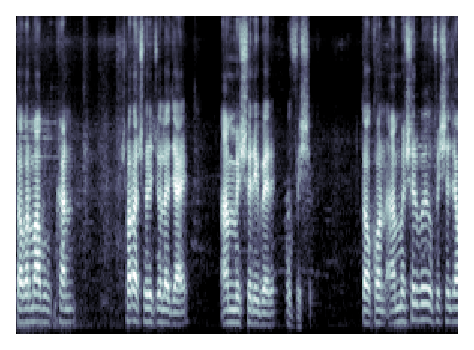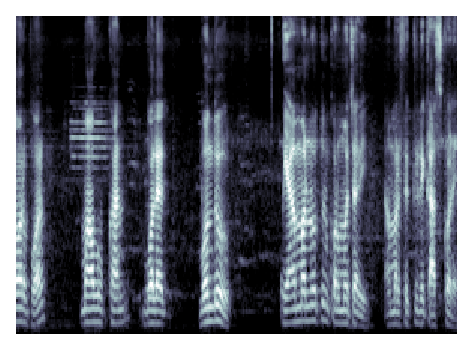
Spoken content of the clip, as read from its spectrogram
তখন মাহবুব খান সরাসরি চলে যায় আম্মের শরীফের অফিসে। তখন আম্মের শরীফের অফিসে যাওয়ার পর মাহবুব খান বলে, বন্ধু এ আমার নতুন কর্মচারী, আমার ফ্যাক্টরি কাজ করে।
